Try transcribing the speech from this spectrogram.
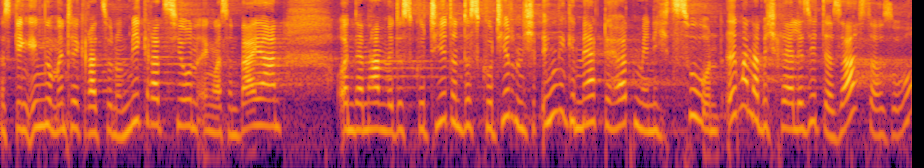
Es ging irgendwie um Integration und Migration, irgendwas in Bayern. Und dann haben wir diskutiert und diskutiert und ich habe irgendwie gemerkt, der hört mir nicht zu. Und irgendwann habe ich realisiert, der saß da so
